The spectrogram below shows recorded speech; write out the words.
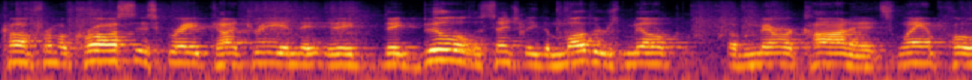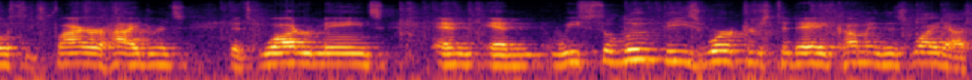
come from across this great country and they, they, they build essentially the mother's milk of Americana. It's lampposts, it's fire hydrants, it's water mains, and, and we salute these workers today coming to this White House.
